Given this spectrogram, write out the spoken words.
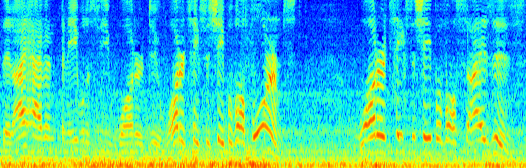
that I haven't been able to see water do. Water takes the shape of all forms, water takes the shape of all sizes.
